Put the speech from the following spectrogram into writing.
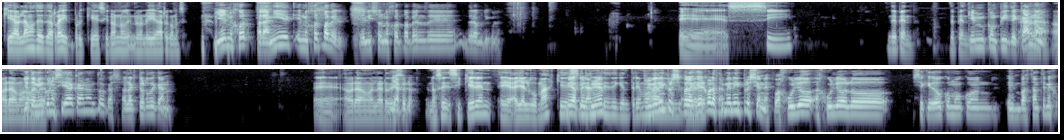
que hablamos de The Raid, porque si no, no no lo iba a reconocer. Y el mejor, para mí, el, el mejor papel. Él hizo el mejor papel de, de la película. Eh, sí. Depende. Depende. ¿Quién compite? Cano. Ahora, ahora vamos Yo también conocía a Cano en todo caso, al actor de Cano. Eh, ahora vamos a hablar de Ya, eso. pero- No sé si quieren, eh, ¿hay algo más que Mira, decir primer- antes de que entremos Primera al- para quedar con las primeras impresiones, pues a Julio, a Julio lo se quedó como con es bastante mejor.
